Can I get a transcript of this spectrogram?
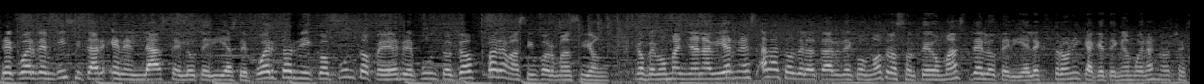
Recuerden visitar el enlace loteriasdepuertorico.pr.gov para más información. Nos vemos mañana viernes a las 2 de la tarde con otro sorteo más de Lotería Electrónica. Que tengan buenas noches.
